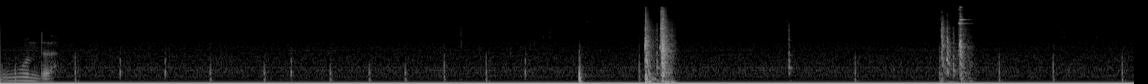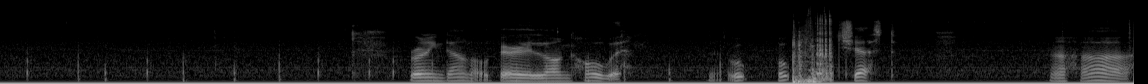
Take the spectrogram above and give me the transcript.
I wonder. Running down a very long hallway. Oh, oh, chest. Aha.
